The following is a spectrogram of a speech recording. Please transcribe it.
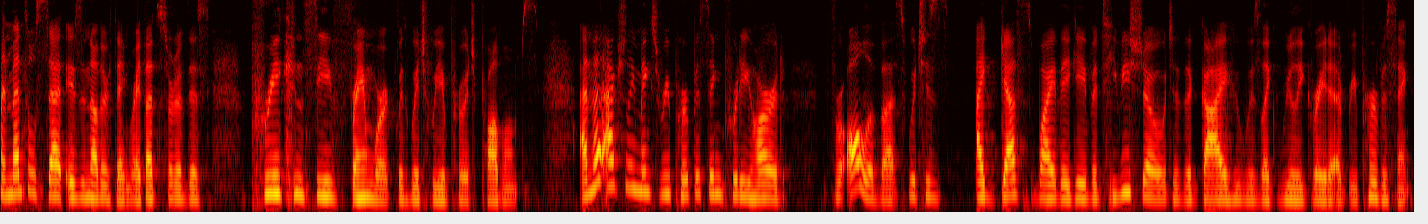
And mental set is another thing, right? That's sort of this preconceived framework with which we approach problems. And that actually makes repurposing pretty hard for all of us, which is I guess why they gave a TV show to the guy who was like really great at repurposing.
